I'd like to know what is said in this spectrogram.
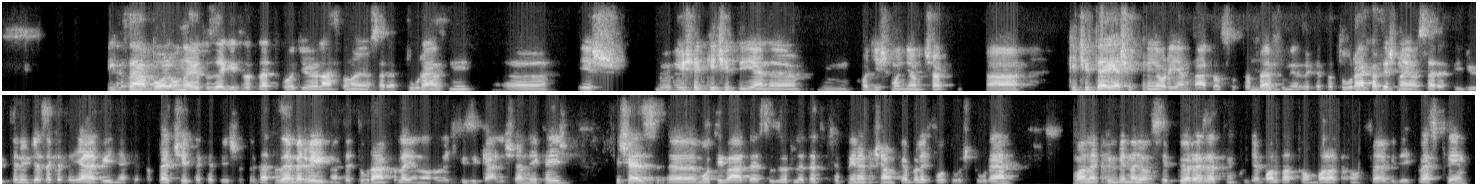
Igazából onnan jött az egész ötlet, hogy László nagyon szeret túrázni, és és egy kicsit ilyen, hogy is mondjam csak, kicsit teljesítményorientáltan szokta mhm. felfújni ezeket a túrákat, és nagyon szereti gyűjteni ugye ezeket a jelvényeket, a pecséteket, és tehát az ember végigment egy túrán, akkor legyen arról egy fizikális emléke is, és ez motiválta ezt az ötletet, hogy hát miért nem csinálunk ebből egy fotós túrán. Van nekünk egy nagyon szép környezetünk, ugye Balaton, Balaton, Felvidék, Veszprém,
